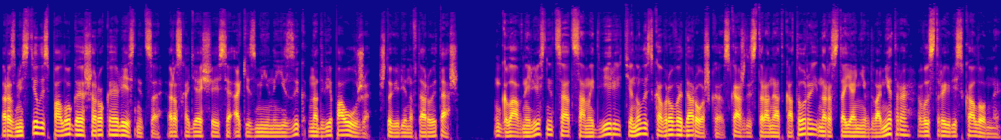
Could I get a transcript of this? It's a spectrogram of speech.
разместилась пологая широкая лестница, расходящаяся аки змеиный язык на две поуже, что вели на второй этаж. Главной лестнице от самой двери тянулась ковровая дорожка, с каждой стороны от которой на расстоянии в 2 метра выстроились колонны.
